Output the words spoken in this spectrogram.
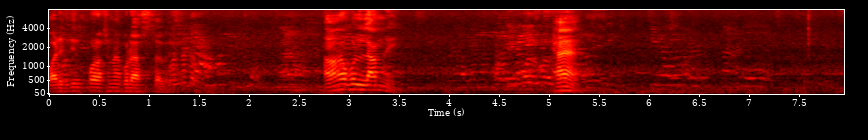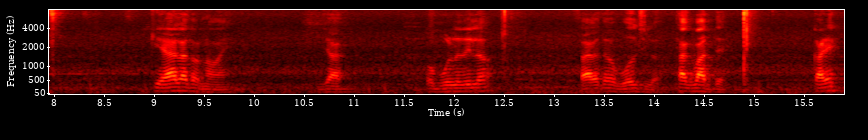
পরের দিন পড়াশোনা করে আসতে হবে। আমাকে বললাম নেই। হ্যাঁ। কেরালা তো নয়। যাক, ও বলে দিল। তাকে তো বলছিল। থাক, বাদ দে। কারেক্ট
